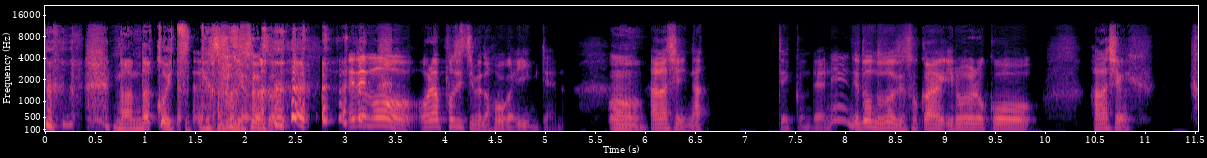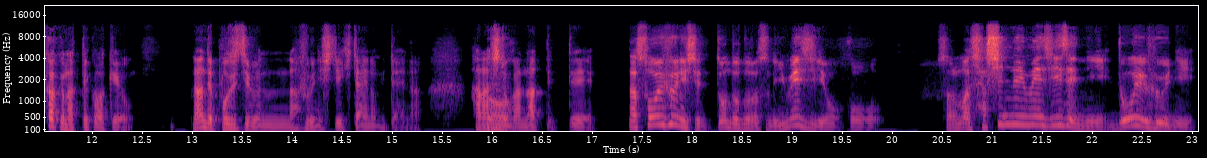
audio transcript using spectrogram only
なんだこいつって感じだよそう。えでも、俺はポジティブな方がいいみたいなうん。話になっていくんだよね。で、どんどんどんどんそこからいろいろこう、話がふ深くなっていくわけよ。なんでポジティブな風にしていきたいのみたいな話とかになってって、だそういう風にして、どんどんどんどんそのイメージをこう、そのまあ写真のイメージ以前に、どういう風に、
